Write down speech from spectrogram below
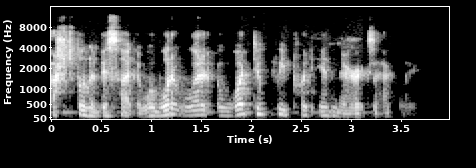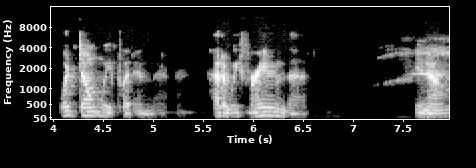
What, what, what, what did we put in there exactly? What don't we put in there? How do we frame that? You know,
